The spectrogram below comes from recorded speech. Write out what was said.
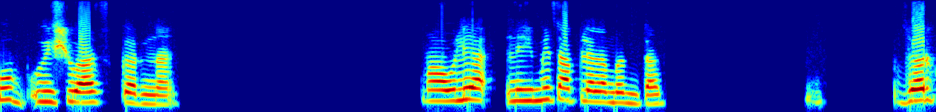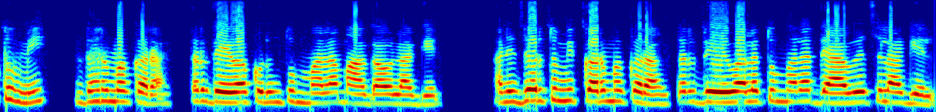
खूप विश्वास करणं माऊली नेहमीच आपल्याला म्हणतात जर तुम्ही धर्म कराल तर देवाकडून तुम्हाला मागावं लागेल. आणि जर तुम्ही कर्म कराल तर देवाला तुम्हाला द्यावेच लागेल.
